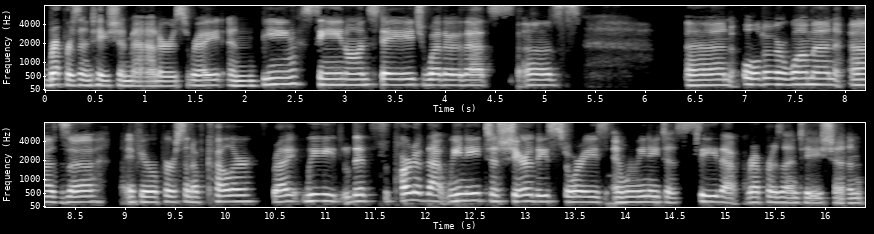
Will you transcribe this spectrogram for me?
representation matters, right? And being seen on stage, whether that's as an older woman, as a if you're a person of color, right? We that's part of that. We need to share these stories and we need to see that representation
